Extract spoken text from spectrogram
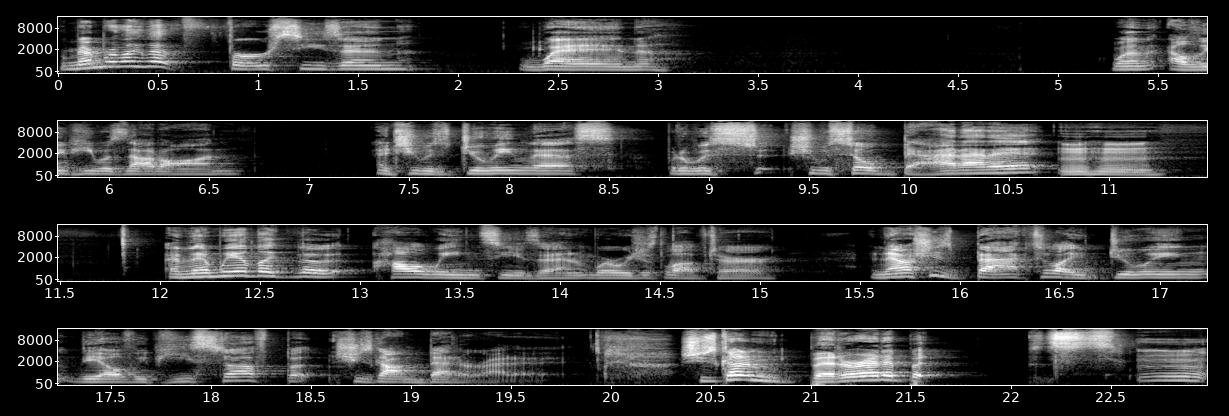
Remember, like that first season when when LVP was not on, and she was doing this, but it was she was so bad at it. Mm-hmm. And then we had like the Halloween season where we just loved her. And now she's back to like doing the LVP stuff, but she's gotten better at it. She's gotten better at it, but mm,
